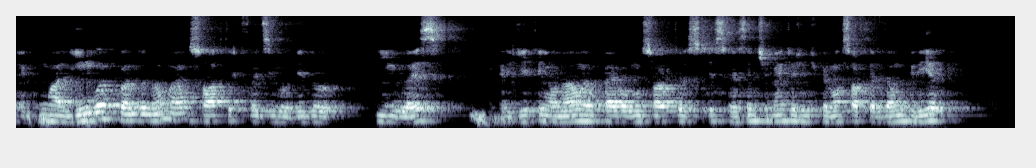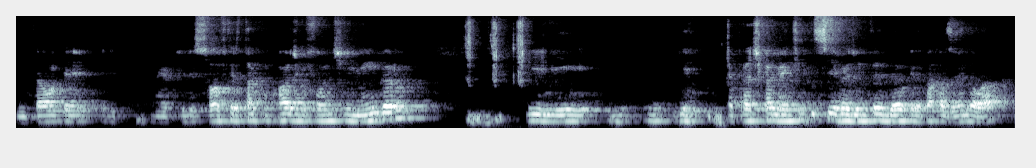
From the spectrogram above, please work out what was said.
é com a língua quando não é um software que foi desenvolvido em inglês. Acreditem ou não, eu pego alguns softwares. Recentemente a gente pegou um software da Hungria, então aquele, aquele software está com código-fonte em húngaro e, e, é praticamente impossível de entender o que ele está fazendo lá.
